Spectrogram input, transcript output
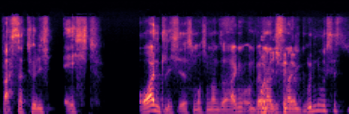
was natürlich echt ordentlich ist, muss man sagen. Und wenn Und man ich sich mal die Gründungshis...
